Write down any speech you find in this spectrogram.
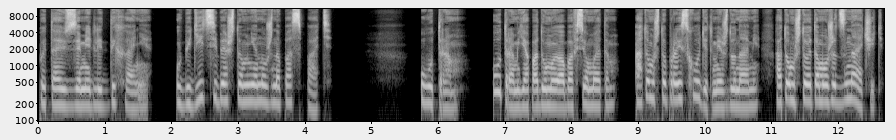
пытаюсь замедлить дыхание, убедить себя, что мне нужно поспать. Утром, утром я подумаю обо всем этом, о том, что происходит между нами, о том, что это может значить,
